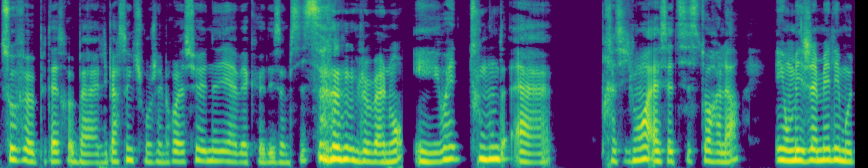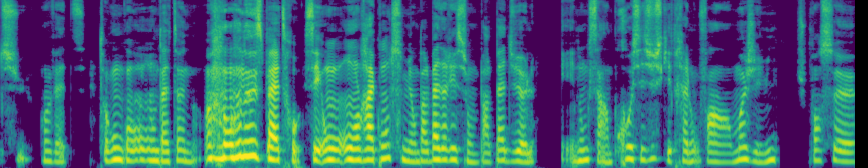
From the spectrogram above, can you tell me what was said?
Sauf euh, peut-être bah, les personnes qui ont jamais relationné avec euh, des hommes cis, globalement. Et ouais, tout le monde a pratiquement à cette histoire-là. Et on met jamais les mots dessus, en fait. Donc on, on tâtonne, on n'ose pas trop. C'est on, on, le raconte, mais on parle pas d'agression, on parle pas de viol. Et donc c'est un processus qui est très long. Enfin, moi j'ai mis, je pense, euh,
